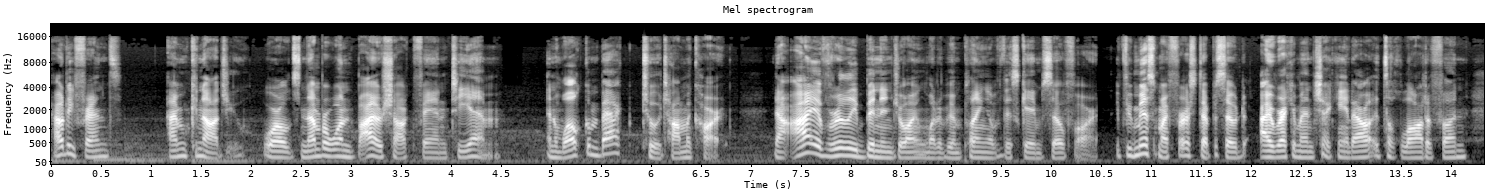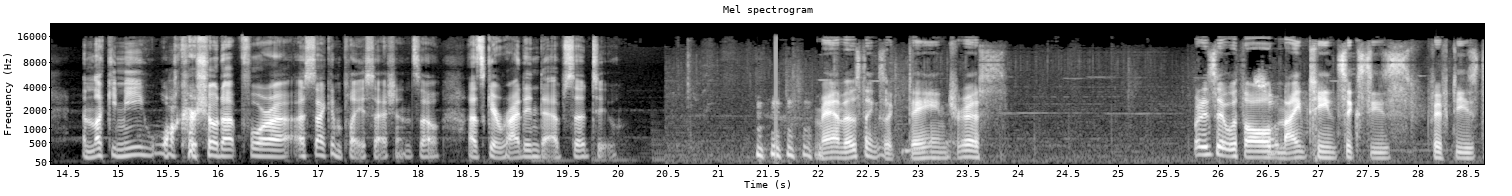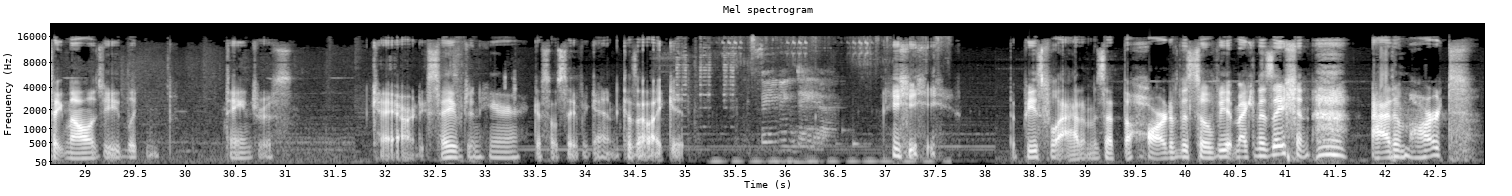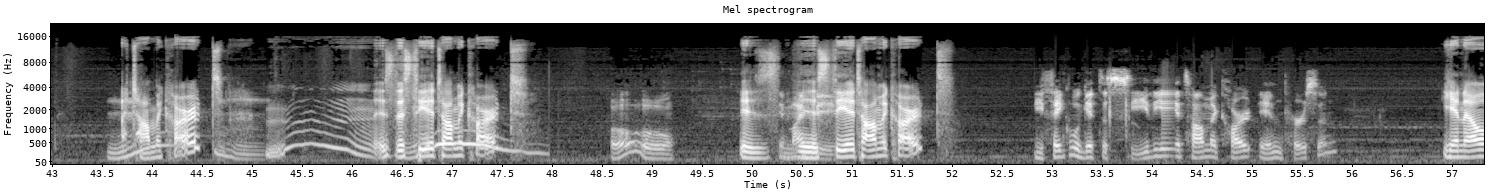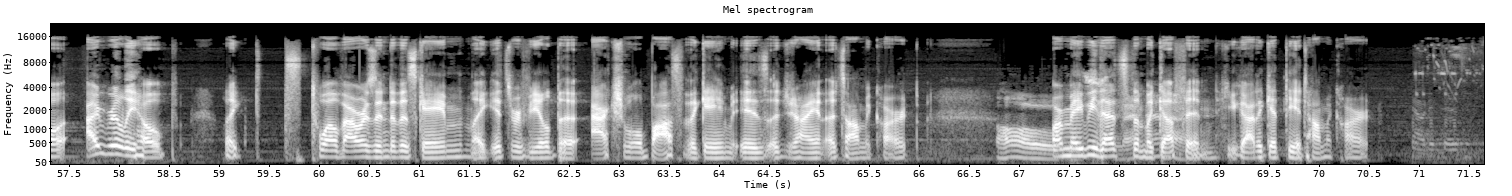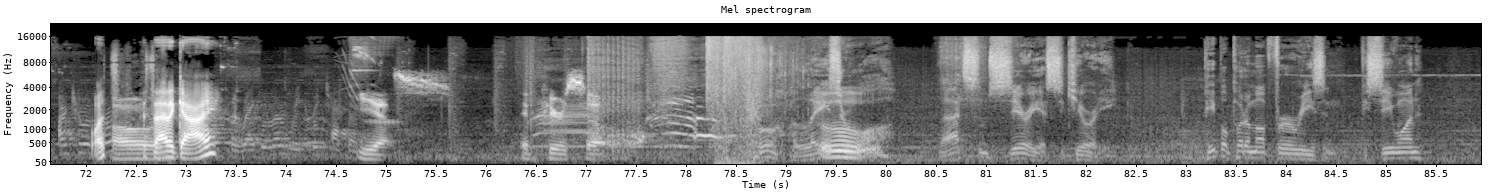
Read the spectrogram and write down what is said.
Howdy, friends. I'm Kanaju, world's number one Bioshock fan, TM, and welcome back to Atomic Heart. Now, I have really been enjoying what I've been playing of this game so far. If you missed my first episode, I recommend checking it out. It's a lot of fun. And lucky me, Walker showed up for a, a second play session. So let's get right into episode two. Man, those things look dangerous. What is it with all So- 1960s, 50s technology looking dangerous? Okay, I already saved in here. Guess I'll save again because I like it. the peaceful atom is at the heart of the Soviet mechanization. Atom heart? Atomic heart? Mm, is this the atomic heart? Oh, Is this be. the atomic heart? you think we'll get to see the atomic heart in person? You know, I really hope, like, 12 hours into this game, like, it's revealed the actual boss of the game is a giant atomic heart. Oh, Or maybe that's the. MacGuffin. You gotta get the atomic heart. What's. Is that Oh. a guy? Yes, it appears so. Oh, a laser Ooh. wall. That's some serious security. People put them up for a reason. If you see one,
